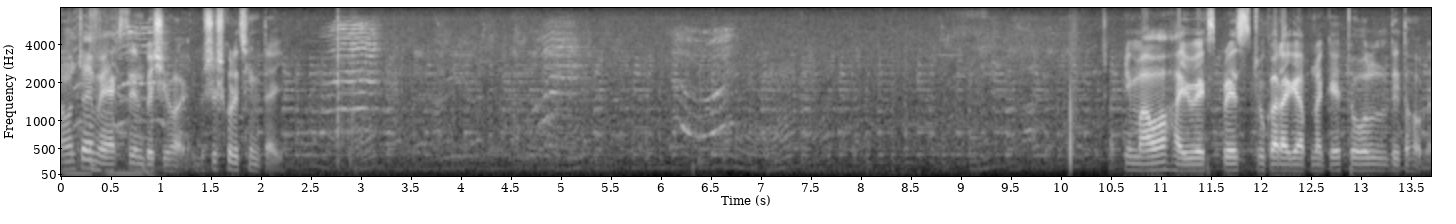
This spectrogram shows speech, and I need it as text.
এমন টাইমে অ্যাক্সিডেন্ট বেশি হয়, বিশেষ করে ছিনতাই। আপনি মাওয়া হাইওয়ে এক্সপ্রেস ঢোকার আগে আপনাকে টোল দিতে হবে।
